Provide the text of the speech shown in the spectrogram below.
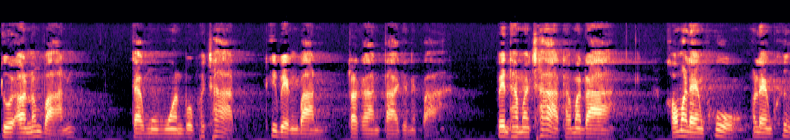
ดูดเอาน้ำหวาน จากหมู่มวลบุพชาติที่เบ่งบานตระการตาอยู่ในป่า เป็นธรรมชาติธรรมดา เขามาแมลงผู้มแมลงพึ่ง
